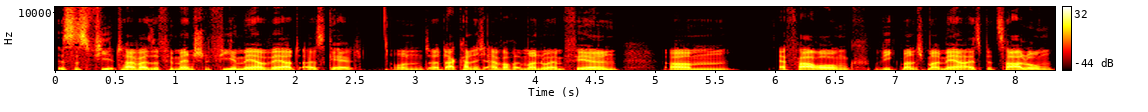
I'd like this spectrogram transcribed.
ist es viel, teilweise für Menschen viel mehr wert als Geld. Und äh, da kann ich einfach immer nur empfehlen, ähm, Erfahrung wiegt manchmal mehr als Bezahlung.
